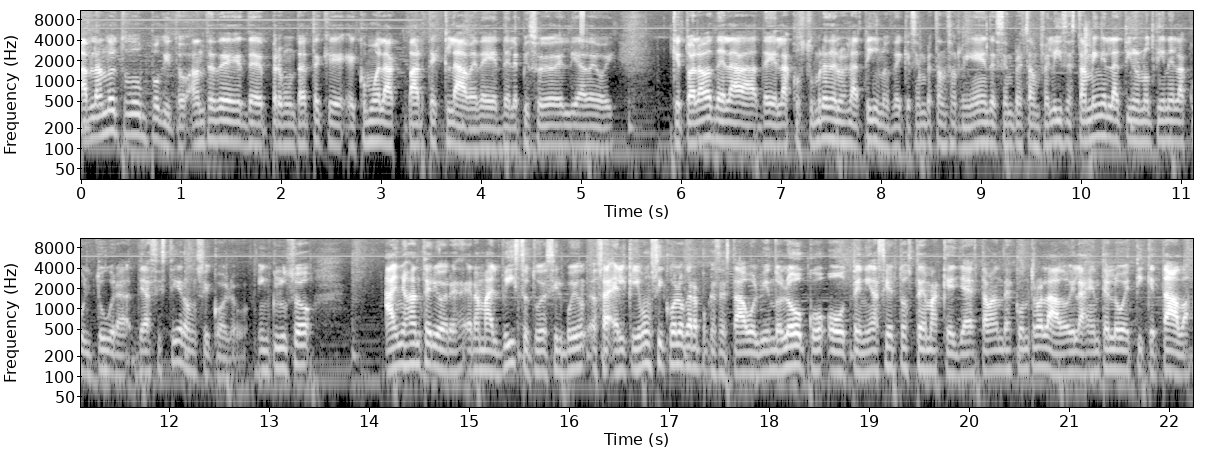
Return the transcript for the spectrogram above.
hablando de todo un poquito, antes de, preguntarte que es como la parte clave del episodio del día de hoy, que tú hablabas de, la, de las costumbres de los latinos, de que siempre están sonrientes, siempre están felices. También el latino no tiene la cultura de asistir a un psicólogo. Incluso años anteriores era mal visto tú decir, voy o sea, el que iba a un psicólogo era porque se estaba volviendo loco o tenía ciertos temas que ya estaban descontrolados y la gente lo etiquetaba.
